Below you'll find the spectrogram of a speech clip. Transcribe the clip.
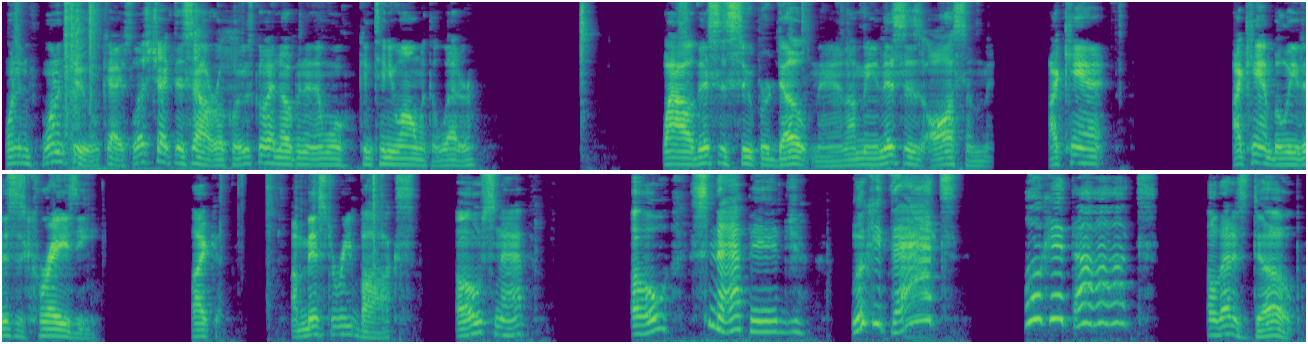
One and one and two. Okay, so let's check this out real quick. Let's go ahead and open it and we'll continue on with the letter. Wow, this is super dope, man. I mean, this is awesome. I can't I can't believe this is crazy. Like a mystery box. Oh, snap. Oh, snappage. Look at that. Look at that. Oh, that is dope.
